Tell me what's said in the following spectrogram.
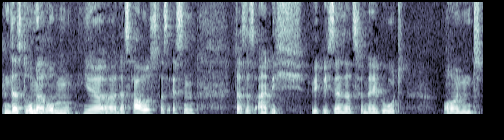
das Drumherum, hier äh, das Haus, das Essen, das ist eigentlich wirklich sensationell gut. Und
